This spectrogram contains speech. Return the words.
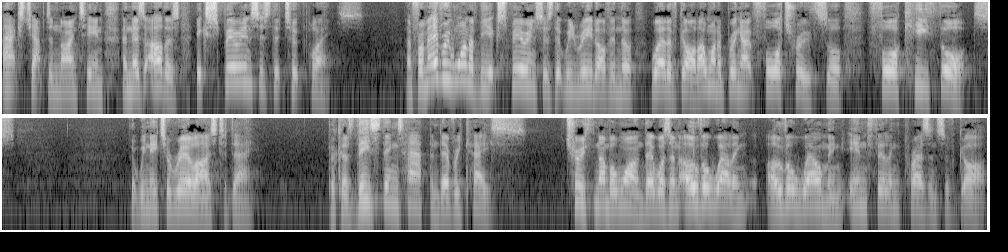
Acts chapter 19, and there's others, experiences that took place. And from every one of the experiences that we read of in the Word of God, I want to bring out four truths or four key thoughts that we need to realize today. Because these things happened every case Truth number one there was an overwhelming, overwhelming, infilling presence of God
